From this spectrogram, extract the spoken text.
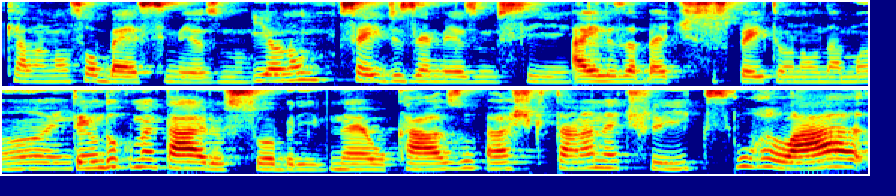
que ela não soubesse mesmo. E eu não sei dizer mesmo se a Elizabeth suspeita ou não da mãe. Tem um documentário sobre, né, o caso. Eu acho que tá na Netflix. Por lá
